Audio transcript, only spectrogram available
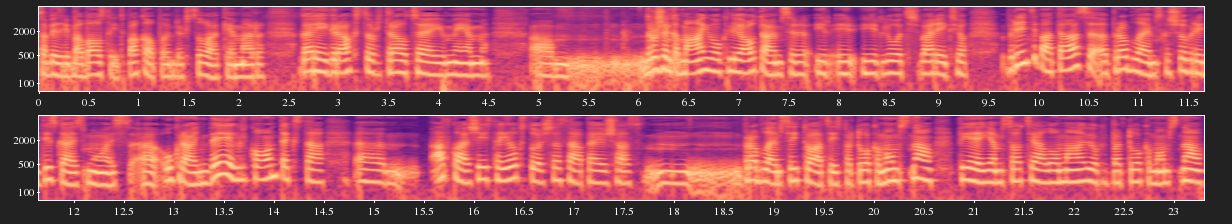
sabiedrībā balstīta pakalpojuma priekš cilvēkiem ar garīgu raksturu traucējumiem. Um, droši vien, ka mājokļu jautājums ir, ir, ir, ir ļoti svarīgs, jo principā tās problēmas, kas šobrīd izgaismojas uh, Ukrāņu bēgļu kontekstā, um, atklāja šīs ilgstoši sasāpējušās mm, problēmas situācijas par to, ka mums nav pieejama sociālo mājokļu, par to, ka mums nav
